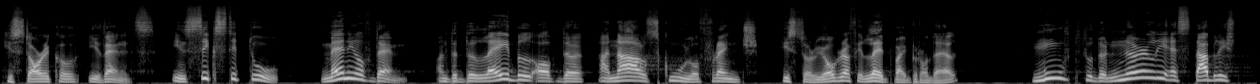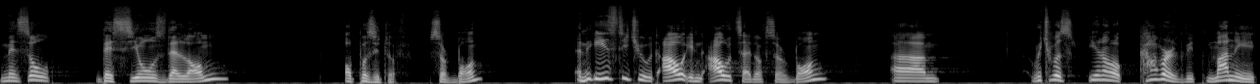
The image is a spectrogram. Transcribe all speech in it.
historical events. In 62, many of them under the label of the Annales School of French Historiography, led by Braudel, moved to the newly established Maison des Sciences de l'Homme, opposite of Sorbonne, an institute out in outside of Sorbonne, um, which was, you know, covered with money,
